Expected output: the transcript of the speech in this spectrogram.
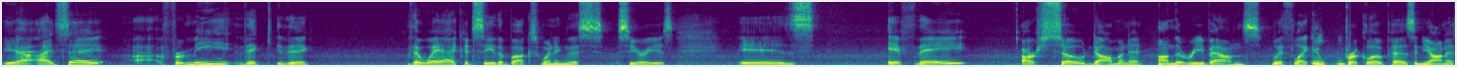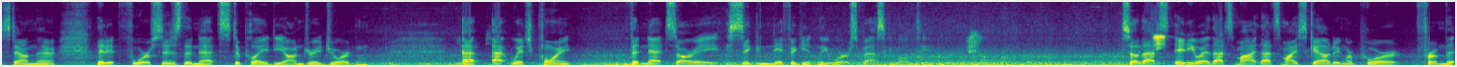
Yeah, I'd say uh, for me the the the way I could see the Bucks winning this series is if they are so dominant on the rebounds with like Mhm. Brook Lopez and Giannis down there that it forces the Nets to play DeAndre Jordan. Yeah. At, at which point, the Nets are a significantly worse basketball team. So that's anyway. That's my that's my scouting report from the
